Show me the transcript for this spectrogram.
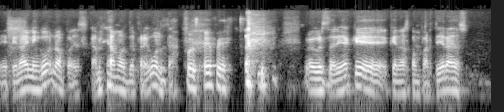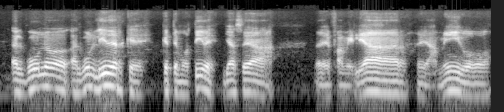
Y si no hay ninguno, pues cambiamos de pregunta. Pues F. me gustaría que, que nos compartieras alguno, algún líder que, que te motive, ya sea eh, familiar, eh, amigo,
